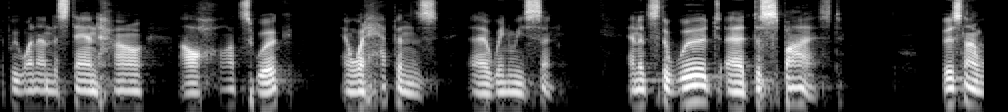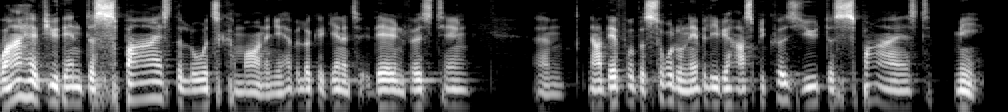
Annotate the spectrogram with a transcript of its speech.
if we want to understand how our hearts work and what happens uh, when we sin. And it's the word uh, despised. Verse 9, why have you then despised the Lord's command? And you have a look again, it's there in verse 10. Um, now, therefore, the sword will never leave your house because you despised me.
